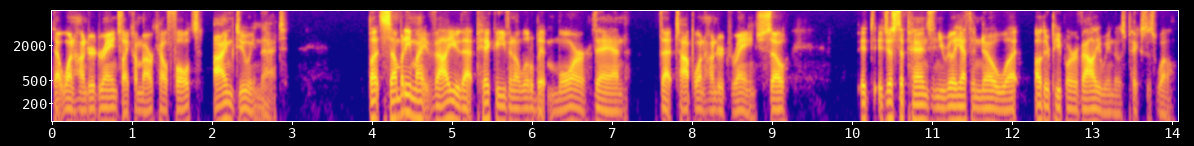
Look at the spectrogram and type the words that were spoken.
that 100 range, like a Markelle Fultz, I'm doing that. But somebody might value that pick even a little bit more than that top 100 range. So it, it just depends, and you really have to know what other people are valuing those picks as well.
